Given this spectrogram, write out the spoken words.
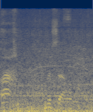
啊没事啊。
